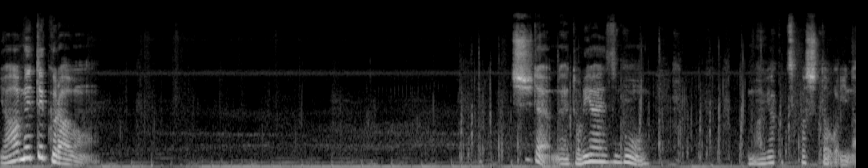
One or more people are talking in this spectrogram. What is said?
う。やめてクラウン。ちだよね。とりあえずもう、真逆突かした方がいいな。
